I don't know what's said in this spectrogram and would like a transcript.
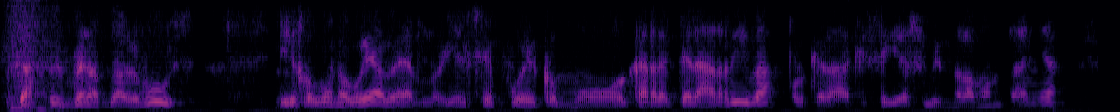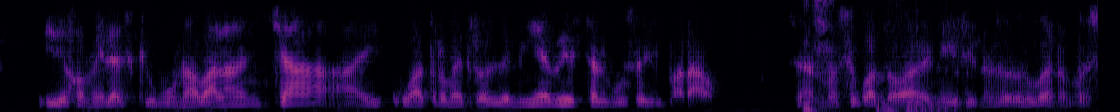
estábamos esperando al bus. Y dijo, bueno, voy a verlo. Y él se fue como carretera arriba, porque era la que seguía subiendo la montaña, y dijo, mira, es que hubo una avalancha, hay cuatro metros de nieve y está el bus ahí parado. O sea, no sé cuándo va a venir. Y nosotros, bueno, pues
